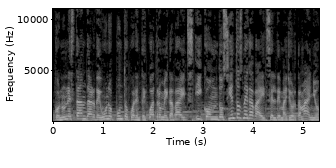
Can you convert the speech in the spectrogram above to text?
con un estándar de 1.44 megabytes y con 200 megabytes el de mayor tamaño,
